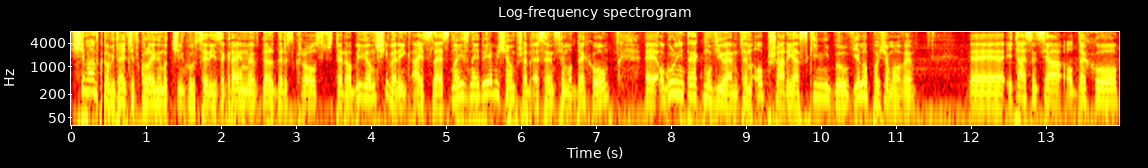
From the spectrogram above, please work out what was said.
Siemanko, witajcie w kolejnym odcinku serii Zagrajmy w The Elder Scrolls 4 Oblivion Shivering Iceless. No i znajdujemy się przed esencją oddechu. E, ogólnie tak jak mówiłem, ten obszar jaskini był wielopoziomowy. E, I ta esencja oddechu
